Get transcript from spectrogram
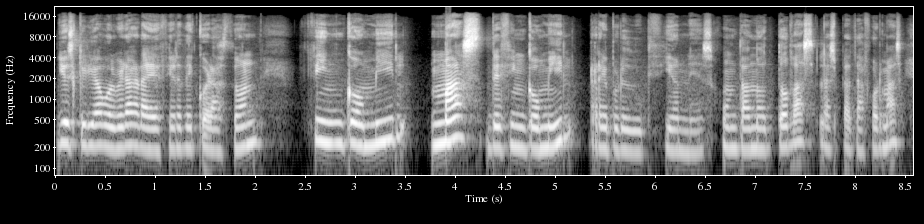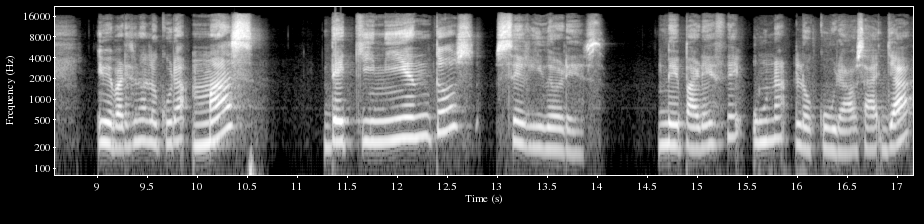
Y os quería volver a agradecer de corazón 5.000, más de 5.000 reproducciones, juntando todas las plataformas. Y me parece una locura, más de 500 seguidores. Me parece una locura. O sea, ya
